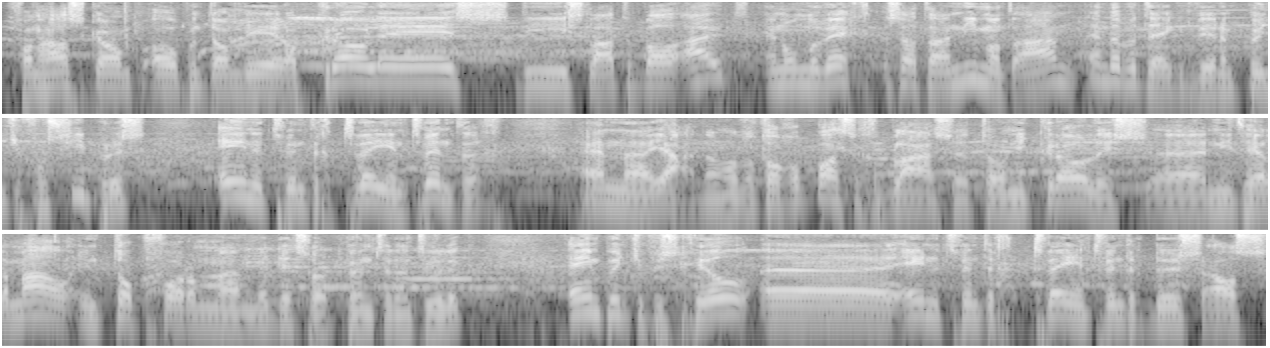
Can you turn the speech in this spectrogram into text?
Van Haskamp opent dan weer op Krolis. Die slaat de bal uit. En onderweg zat daar niemand aan. En dat betekent weer een puntje voor Cyprus. 21-22. En uh, ja, dan wordt er toch oppassen geblazen. Tony Krolis uh, niet helemaal in topvorm met dit soort punten natuurlijk. Eén puntje verschil. 21-22 dus als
